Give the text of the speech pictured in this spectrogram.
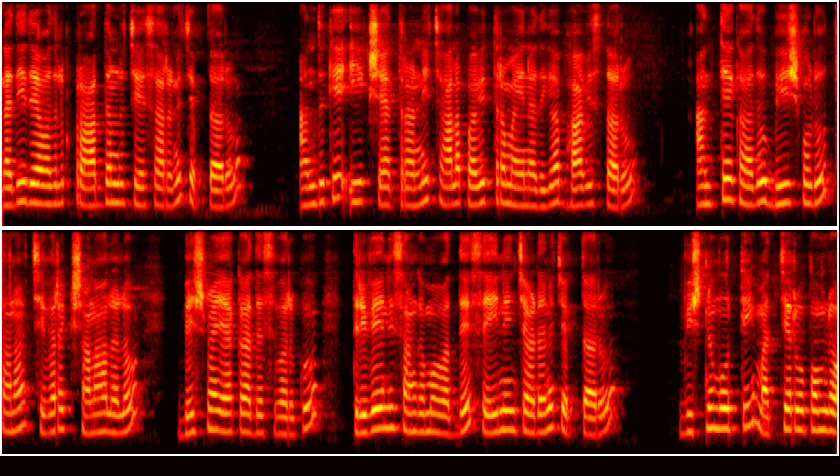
నదీ దేవతలకు ప్రార్థనలు చేశారని చెప్తారు. అందుకే ఈ క్షేత్రాన్ని చాలా పవిత్రమైనదిగా భావిస్తారు. అంతేకాదు భీష్ముడు తన చివరి క్షణాలలో భీష్మ ఏకాదశి వరకు త్రివేణి సంగమం వద్దే శయనించాడని చెప్తారు. విష్ణుమూర్తి మత్స్య రూపంలో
